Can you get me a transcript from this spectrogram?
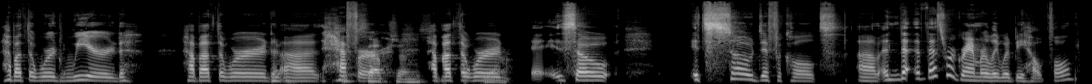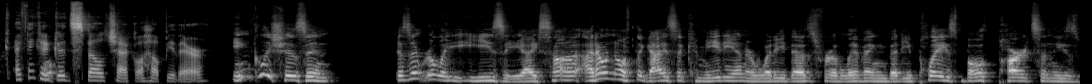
How about the word weird? How about the word uh, heifer? Exceptions. How about the word? Yeah. Eh, so it's so difficult um, and th- that's where grammarly would be helpful i think a good spell check will help you there english isn't isn't really easy i saw i don't know if the guy's a comedian or what he does for a living but he plays both parts in these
